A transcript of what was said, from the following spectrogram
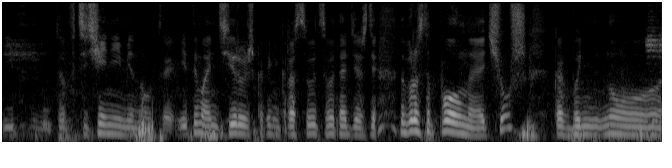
и в течение минуты. И ты монтируешь, как они красуются в этой одежде. Ну просто полная чушь, как бы, ну...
